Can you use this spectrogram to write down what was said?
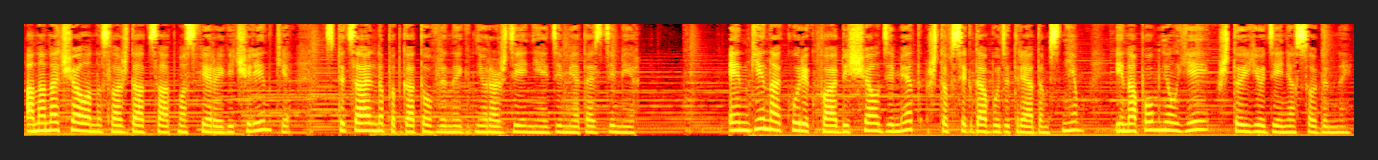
она начала наслаждаться атмосферой вечеринки, специально подготовленной к дню рождения Демет Аздемир. Энгин Акурик пообещал Демет, что всегда будет рядом с ним, и напомнил ей, что ее день особенный.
